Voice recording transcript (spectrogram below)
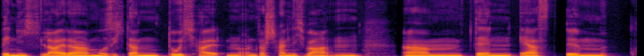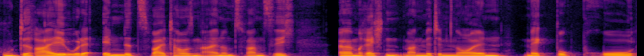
bin ich leider, muss ich dann durchhalten und wahrscheinlich warten. Ähm, denn erst im Q3 oder Ende 2021 ähm, rechnet man mit dem neuen MacBook Pro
